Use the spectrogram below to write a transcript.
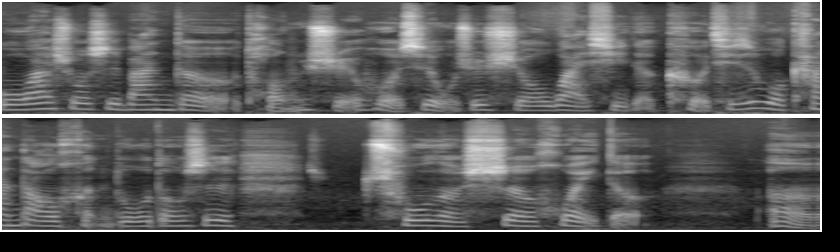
国外硕士班的同学，或者是我去修外系的课，其实我看到很多都是出了社会的呃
